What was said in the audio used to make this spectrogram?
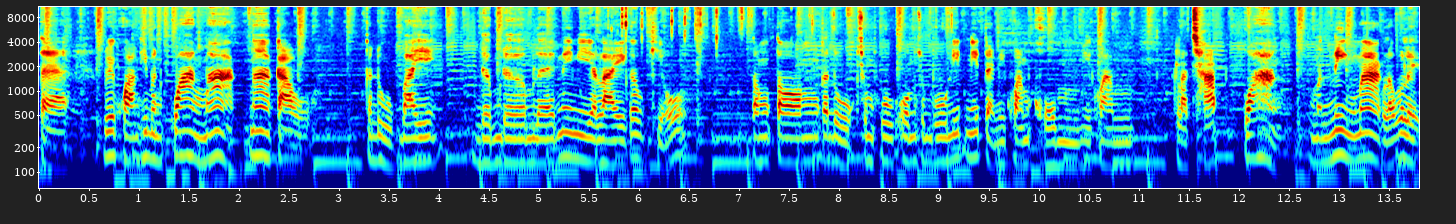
แต่ด้วยความที่มันกว้างมากหน้าเก่า กระดูกใบเดิมๆเลย ไม่มีอะไรก็เขียวตองตองๆกระดูกชมพูอมชมพูนิดๆแต่มีความคม มีความกระชับกว้าง มันนิ่งมากเราก็เลย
